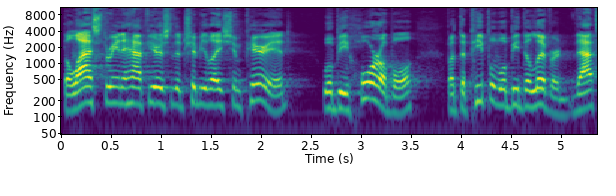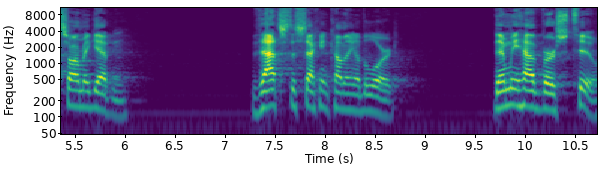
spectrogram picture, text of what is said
the last three and a half years of the tribulation period will be horrible, but the people will be delivered. That's Armageddon. That's the second coming of the Lord. Then we have verse 2.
